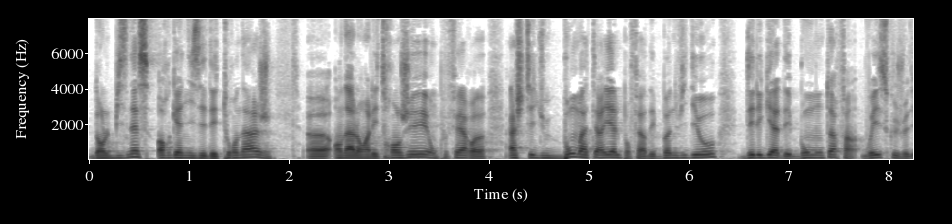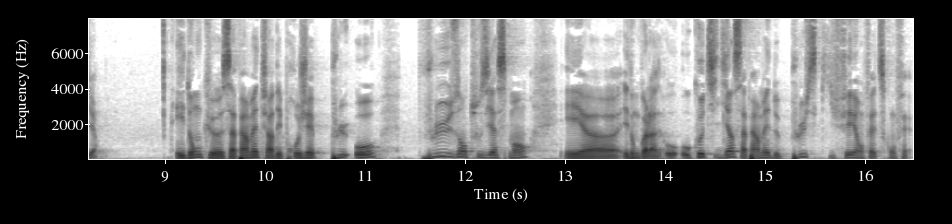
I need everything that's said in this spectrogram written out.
dans le business organiser des tournages euh, en allant à l'étranger. On peut faire euh, acheter du bon matériel pour faire des bonnes vidéos, déléguer à des bons monteurs. Enfin, vous voyez ce que je veux dire. Et donc euh, ça permet de faire des projets plus hauts, plus enthousiasmants. Et, donc voilà, au, au, quotidien, ça permet de plus kiffer en fait ce qu'on fait.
